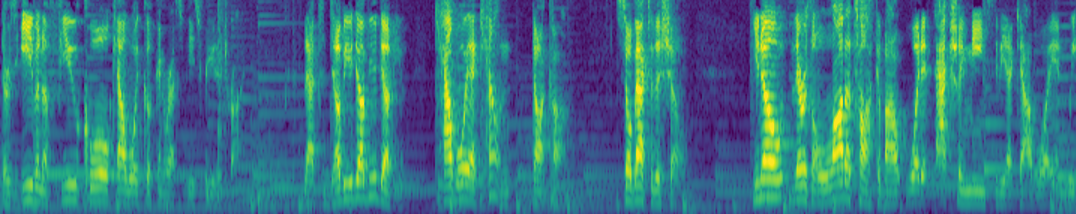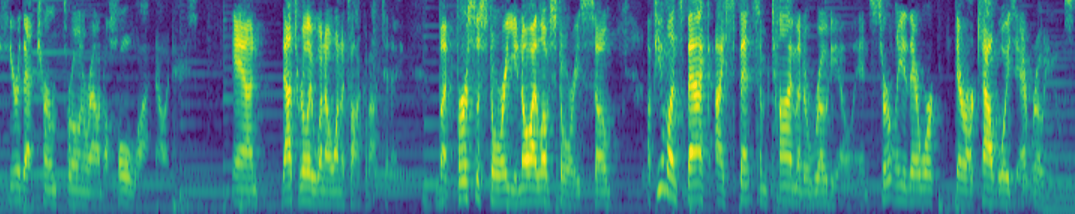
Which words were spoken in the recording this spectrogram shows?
there's even a few cool cowboy cooking recipes for you to try. That's www.cowboyaccountant.com. So back to the show. You know, there's a lot of talk about what it actually means to be a cowboy, and we hear that term thrown around a whole lot nowadays. And that's really what I want to talk about today. But first, a story. You know, I love stories. So, a few months back, I spent some time at a rodeo, and certainly there were there are cowboys at rodeos.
